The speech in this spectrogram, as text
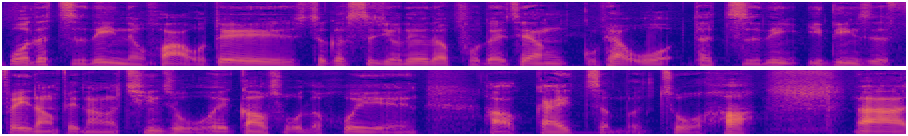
我的指令的话，我对这个四九六的普队这样股票，我的指令一定是非常非常的清楚，我会告诉我的会员好该怎么做哈。那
